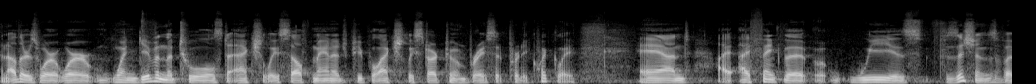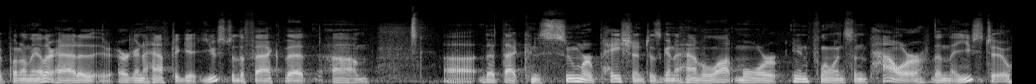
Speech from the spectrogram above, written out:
and others, where, where when given the tools to actually self-manage, people actually start to embrace it pretty quickly. And I, I, think that we as physicians, if I put on the other hat, uh, are going to have to get used to the fact that um, uh, that that consumer patient is going to have a lot more influence and power than they used to.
